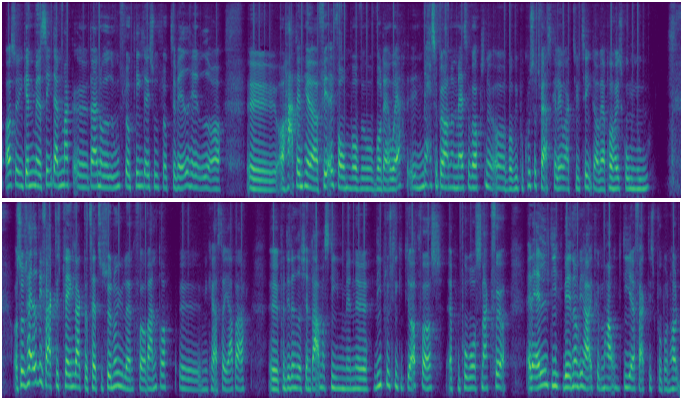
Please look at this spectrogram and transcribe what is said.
Også igen med at se Danmark. Øh, der er noget udflugt, heldagsudflugt udflugt til Vadehavet, og øh, og har den her ferieform, hvor, hvor, hvor der jo er en masse børn og en masse voksne, og hvor vi på kryds og tværs skal lave aktiviteter og være på højskolen en uge. Og så havde vi faktisk planlagt at tage til Sønderjylland for at vandre, øh, min kæreste og jeg bare, øh, på det, der hedder Gendarmerstien. Men øh, lige pludselig gik det op for os, apropos vores snak før, at alle de venner, vi har i København, de er faktisk på Bornholm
